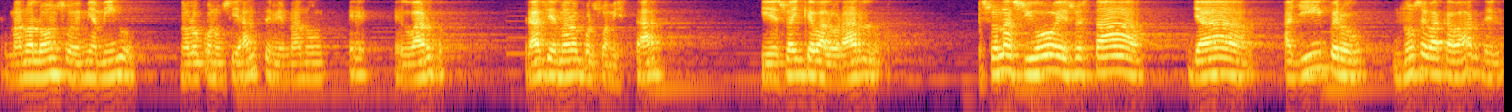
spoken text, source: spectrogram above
hermano Alonso es mi amigo. No lo conocí antes, mi hermano eh, Eduardo. Gracias, hermano, por su amistad. Y eso hay que valorarlo. Eso nació, eso está ya allí, pero no se va a acabar de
